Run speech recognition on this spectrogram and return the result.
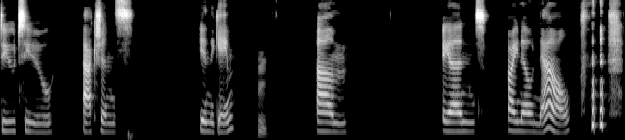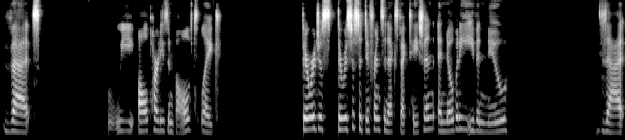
due to actions in the game. Hmm. Um and I know now that we all parties involved like there were just there was just a difference in expectation and nobody even knew that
